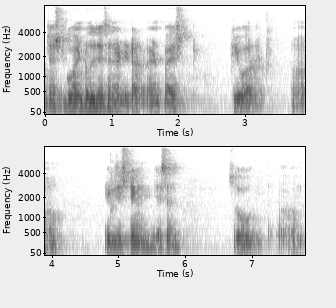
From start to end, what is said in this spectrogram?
just go into the json editor and paste your uh, existing json so um,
